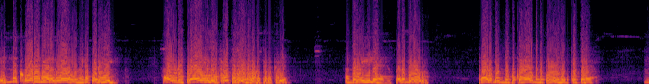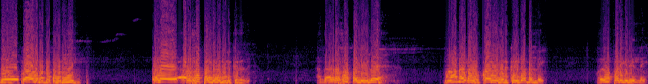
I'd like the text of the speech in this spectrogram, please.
என்ன கோரினார்களோ அதன் அடிப்படையில் அவருடைய தேவைகளை பூர்த்தி செய்து கொடுத்திருக்கிறேன். அந்த வகையில பெரம்பலூர் பாராளுமன்ற பாராளுமன்ற தொகுதிக்கு உட்பட்ட இந்த பாராளுமன்ற தொகுதியில் பல அரசு பள்ளிகள் இருக்கிறது. அந்த அரசு பள்ளியில மாணவர்கள் உட்காருவதற்கு இடமில்லை. வகுப்பறைகள் இல்லை.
